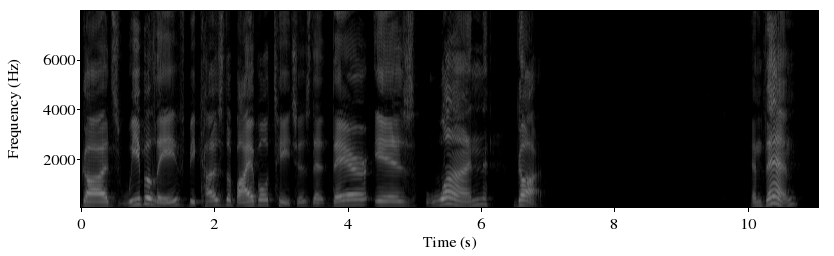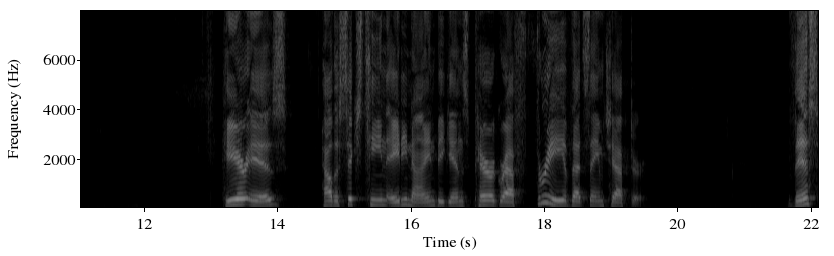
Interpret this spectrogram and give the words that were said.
gods. We believe, because the Bible teaches, that there is one God. And then, here is how the 1689 begins paragraph 3 of that same chapter. This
